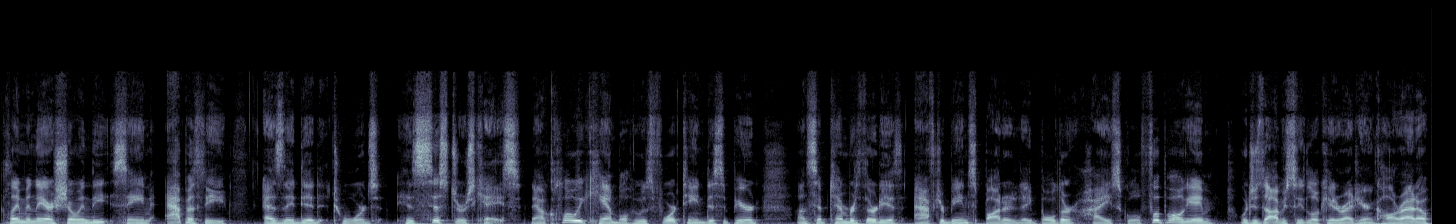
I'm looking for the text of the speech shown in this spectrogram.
claiming they are showing the same apathy as they did towards his sister's case. Now, Chloe Campbell, who was 14, disappeared on September 30th after being spotted at a Boulder High School football game which is obviously located right here in Colorado,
